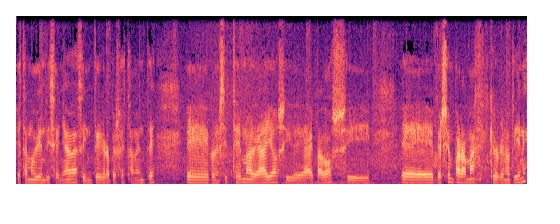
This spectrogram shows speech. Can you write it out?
está muy bien diseñada, se integra perfectamente. Eh, con el sistema de iOS y de iPadOS y eh, versión para Mac creo que no tiene,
